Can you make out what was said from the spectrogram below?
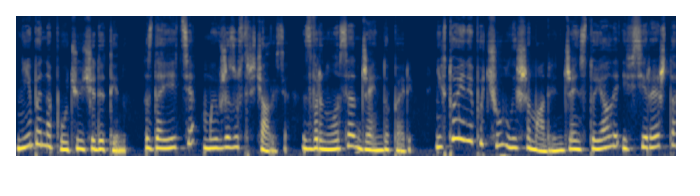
ніби напучуючи дитину. Здається, ми вже зустрічалися. Звернулася Джейн до Пері. Ніхто її не почув, лише Мадрін. Джейн стояла, і всі решта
